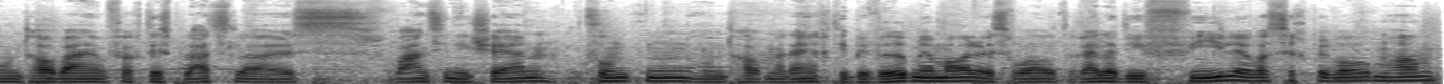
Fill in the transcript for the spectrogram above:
und habe einfach das Platz als wahnsinnig schön gefunden und habe mir gedacht, ich bewerbe mich mal. Es waren relativ viele, was sich beworben haben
